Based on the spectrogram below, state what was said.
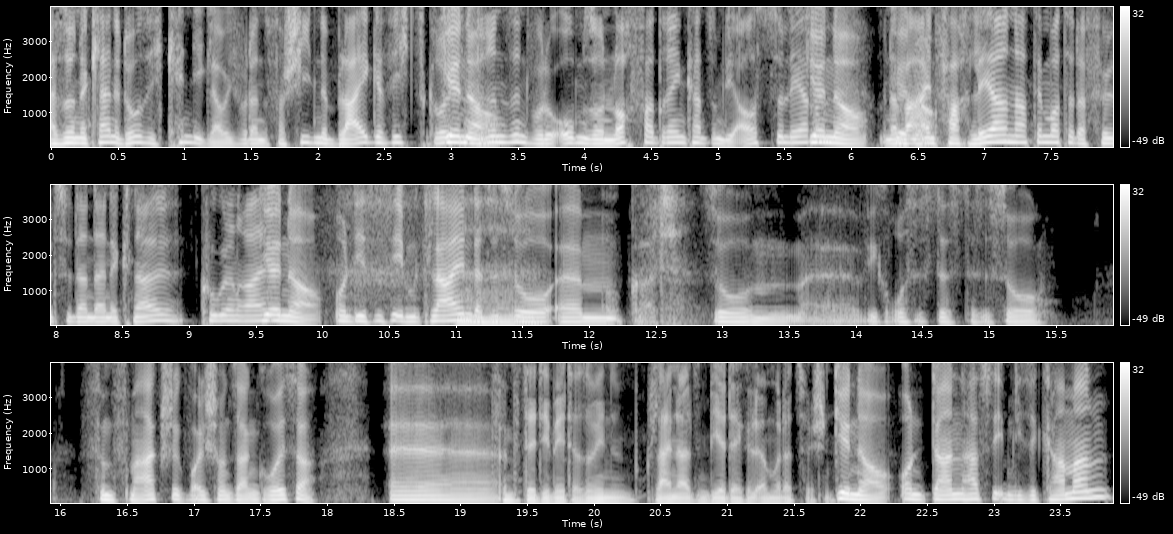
Also eine kleine Dose, ich kenne die, glaube ich, wo dann verschiedene Bleigewichtsgrößen Genau. drin sind, wo du oben so ein Loch verdrehen kannst, um die auszuleeren. genau Und dann genau. war ein Fach leer nach dem Motto, da füllst du dann deine Knallkugeln rein. Genau. Und dies ist eben klein, das ist so, ähm, Oh Gott. so, ähm, äh, wie groß ist das? Das ist so fünf Markstück, wollte ich schon sagen, größer. Äh, Fünf Zentimeter, so wie ein, kleiner als ein Bierdeckel irgendwo dazwischen. genau. Und dann hast du eben diese Kammern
